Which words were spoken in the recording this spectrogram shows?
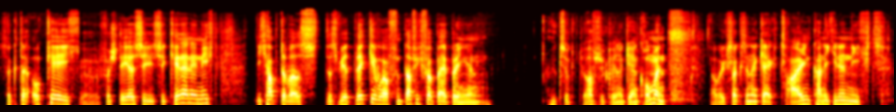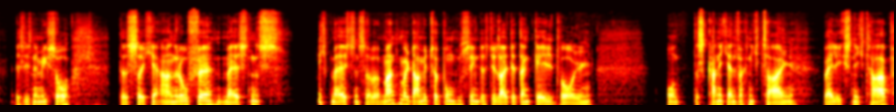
Sagt er, okay, ich äh, verstehe Sie, Sie kennen ihn nicht. Ich habe da was, das wird weggeworfen, darf ich vorbeibringen? Ich gesagt, ja, Sie können gern kommen, aber ich sage Ihnen gleich, zahlen kann ich Ihnen nicht. Es ist nämlich so, dass solche Anrufe meistens, nicht meistens, aber manchmal damit verbunden sind, dass die Leute dann Geld wollen. Und das kann ich einfach nicht zahlen, weil ich es nicht habe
